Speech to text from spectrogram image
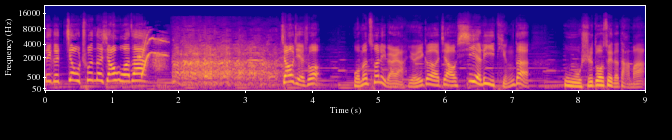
那个叫春的小伙子？娇姐说，我们村里边呀有一个叫谢丽婷的五十多岁的大妈，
